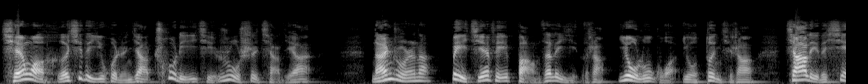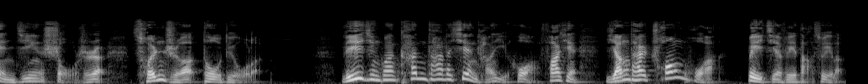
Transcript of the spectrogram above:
前往河西的一户人家处理一起入室抢劫案。男主人呢被劫匪绑在了椅子上，右颅骨有钝器伤，家里的现金、首饰、存折都丢了。李警官勘察了现场以后啊，发现阳台窗户啊被劫匪打碎了，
